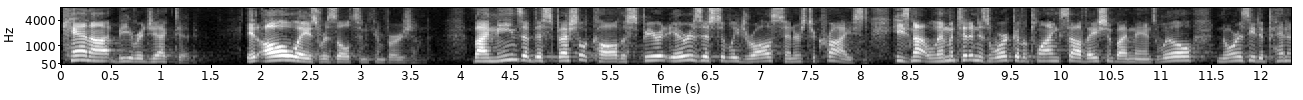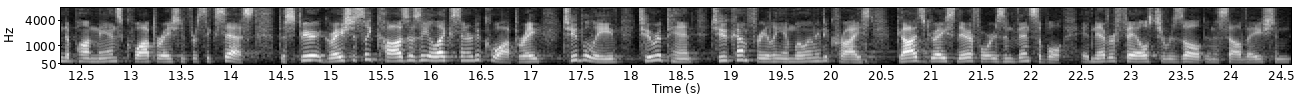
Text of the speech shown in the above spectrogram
cannot be rejected. It always results in conversion. By means of this special call, the Spirit irresistibly draws sinners to Christ. He's not limited in his work of applying salvation by man's will, nor is he dependent upon man's cooperation for success. The Spirit graciously causes the elect sinner to cooperate, to believe, to repent, to come freely and willingly to Christ. God's grace, therefore, is invincible. It never fails to result in the salvation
